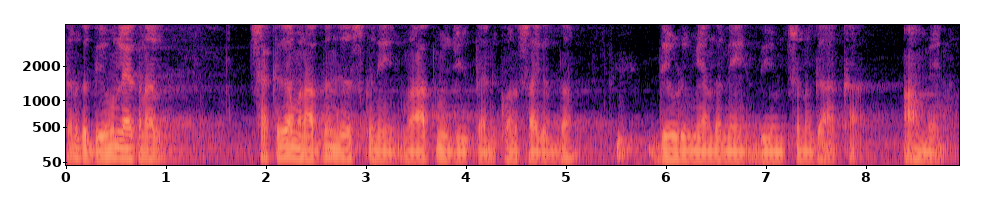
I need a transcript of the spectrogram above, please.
కనుక దేవుని లేఖనాలు చక్కగా మనం అర్థం చేసుకుని మన ఆత్మ జీవితాన్ని కొనసాగిద్దాం. దేవుడు మీ అందరినీ దీవించునుగాక. ఆమెను.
